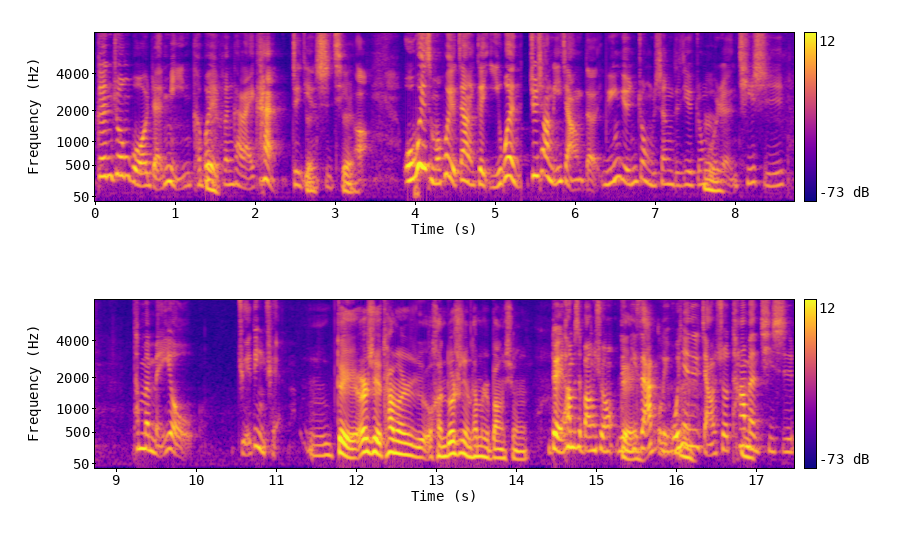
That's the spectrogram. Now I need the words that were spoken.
跟中国人民可不可以分开来看这件事情啊？我为什么会有这样一个疑问？就像你讲的，芸芸众生这些中国人，其实他们没有决定权。嗯，对，而且他们有很多事情他们是帮凶。对，他们是帮凶。Exactly，我现在就讲说，他们其实。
